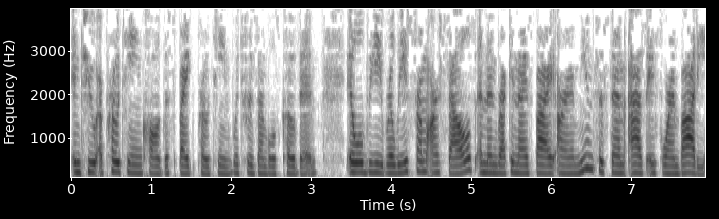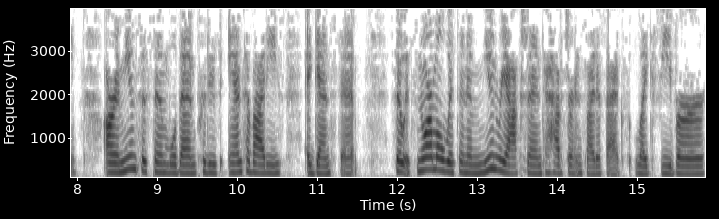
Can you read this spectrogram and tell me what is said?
into a protein called the spike protein, which resembles COVID. It will be released from our cells and then recognized by our immune system as a foreign body. Our immune system will then produce antibodies against it. So it's normal with an immune reaction to have certain side effects like fever,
